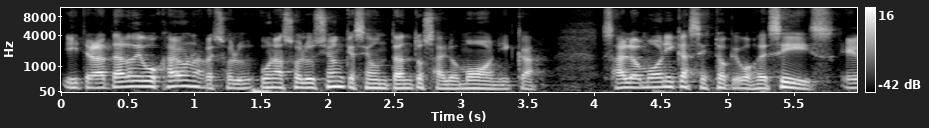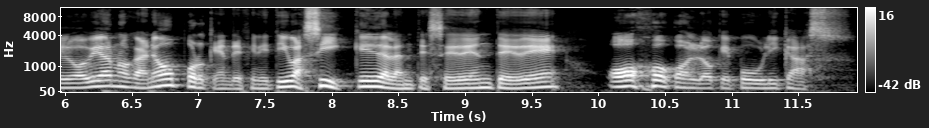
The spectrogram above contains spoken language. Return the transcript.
y tratar de buscar una, una solución que sea un tanto salomónica salomónica es esto que vos decís. El gobierno ganó porque en definitiva sí queda el antecedente de ojo con lo que publicás.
